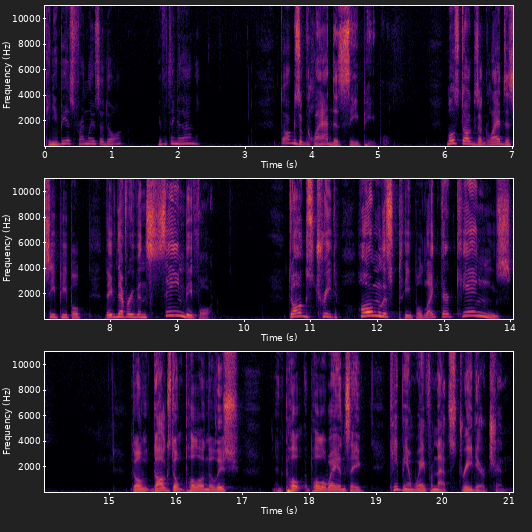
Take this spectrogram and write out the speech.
Can you be as friendly as a dog? You ever think of that? Dogs are glad to see people. Most dogs are glad to see people they've never even seen before. Dogs treat homeless people like they're kings. Don't, dogs don't pull on the leash and pull, pull away and say, Keep me away from that street urchin.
